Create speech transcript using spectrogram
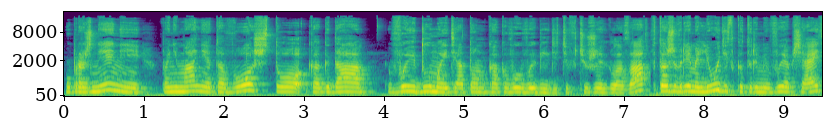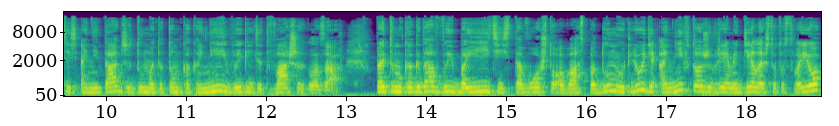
упражнении понимание того, что когда вы думаете о том, как вы выглядите в чужих глазах, в то же время люди, с которыми вы общаетесь, они также думают о том, как они выглядят в ваших глазах. Поэтому, когда вы боитесь того, что о вас подумают люди, они в то же время, делая что-то свое,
